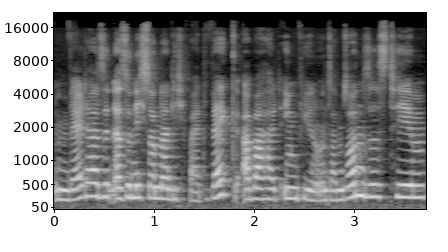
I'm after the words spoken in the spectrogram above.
im Weltall sind, also nicht sonderlich weit weg, aber halt irgendwie in unserem Sonnensystem.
